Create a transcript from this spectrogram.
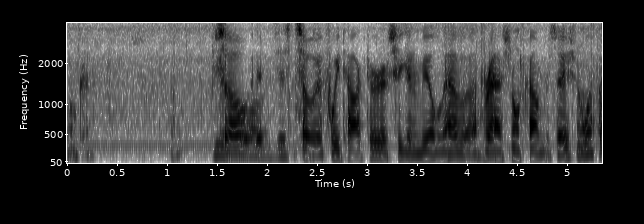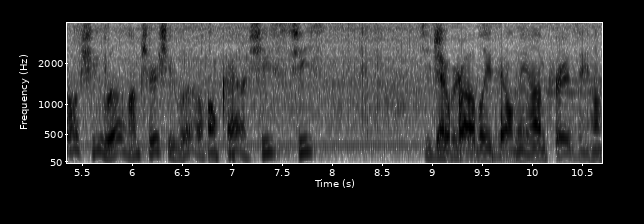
Okay. Beautiful So, woman, just so if we talk to her, is she going to be able to have a rational conversation with oh, us? she will. I'm sure she will. Okay. Yeah, she's she's. she She'll probably knows tell she's me I'm crazy, huh?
